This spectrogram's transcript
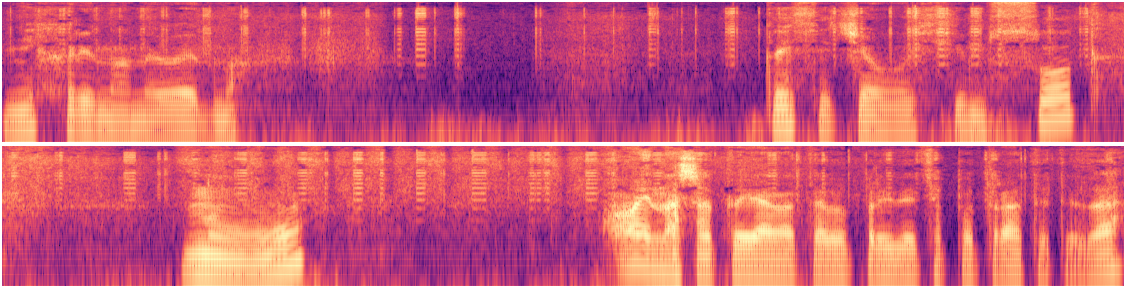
Ні хрена не видно. 1800. Ну. Ой, наша тиря на тебе прийдеться потратити, да?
